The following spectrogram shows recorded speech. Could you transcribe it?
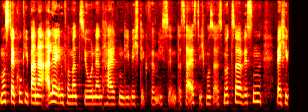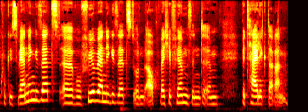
muss der Cookie-Banner alle Informationen enthalten, die wichtig für mich sind. Das heißt, ich muss als Nutzer wissen, welche Cookies werden denn gesetzt, äh, wofür werden die gesetzt und auch welche Firmen sind ähm, beteiligt daran.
